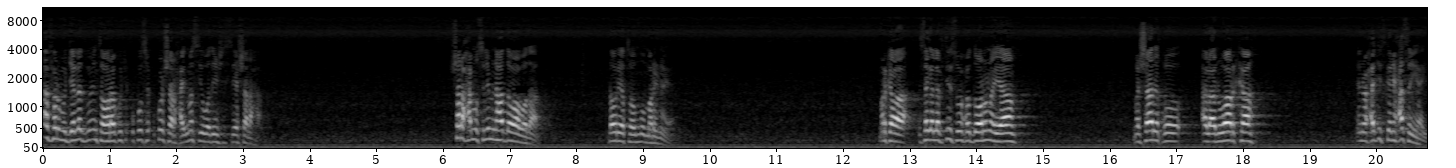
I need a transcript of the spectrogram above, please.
afar mujallad buu inta hore ku sharxay ma sii wadin sie sharaxa. Sharxa muslimna hadda waa wadaa. Dhowr iyo toban buu marinaya. Marka isaga laftiisu wuxuu dooranayaa mashaariqu alanwaarka inuu xadiiskani xasan yahay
